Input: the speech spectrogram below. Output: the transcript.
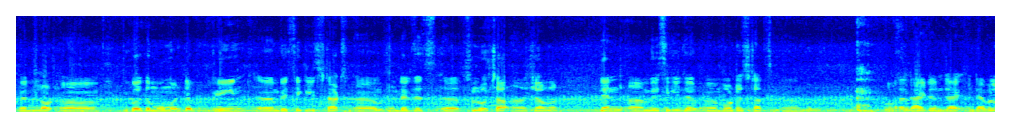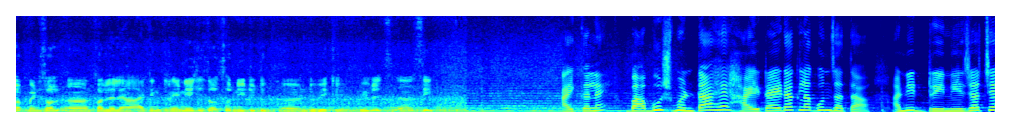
When not uh, because the moment the rain uh, basically starts, uh, there is a uh, slow uh, shower, then uh, basically the uh, water starts uh, going. Water tide and di- development is all, uh. I think drainage is also needed to uh, to be clear. We will uh, see. आयकलें बाबूश म्हणटा हे हायटायडाक लागून जाता आनी ड्रेनेजाचें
